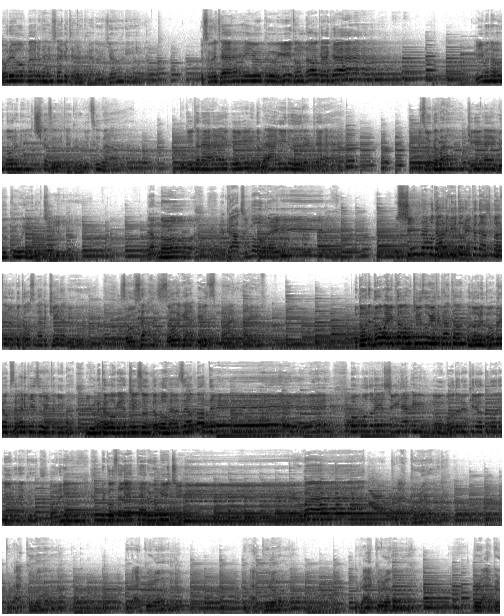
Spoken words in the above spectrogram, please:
俺をまるで避けてるかのように。薄れてゆく糸の影今の俺に近づいてくるやつは小汚い野良犬だけ。いつかは消えゆく命。何の価値もない。死んでも誰一人悲しませる。ことすらで。きないそうさそれが It's my life 己の栄光を気づいた過去己の無力さに気づいた今夢と現実の狭間で。もう戻れやしないもう戻る。気力も何もなく俺に残されてる。道ブラックロードブラック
